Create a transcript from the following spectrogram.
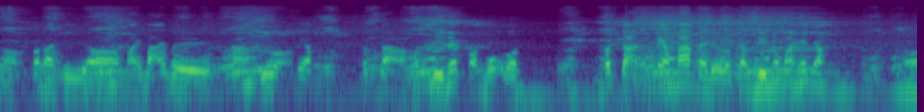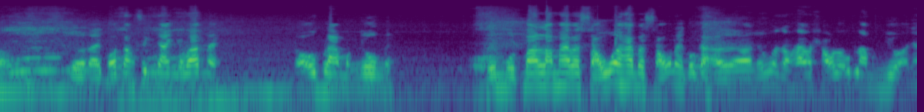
Đó, Con này thì uh, máy bãi về hàng lựa đẹp. Tất cả còn zin hết toàn bộ luôn tất cả những tem mác này đều là tem zin trong máy hết nhá. đó. giờ này có tăng xích nhanh các bác này. Đó, ốp lam bằng nhôm này. Bên 135 236 236 này có cả à, nếu mà dòng 236 là ốp lam bằng nhựa nhé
